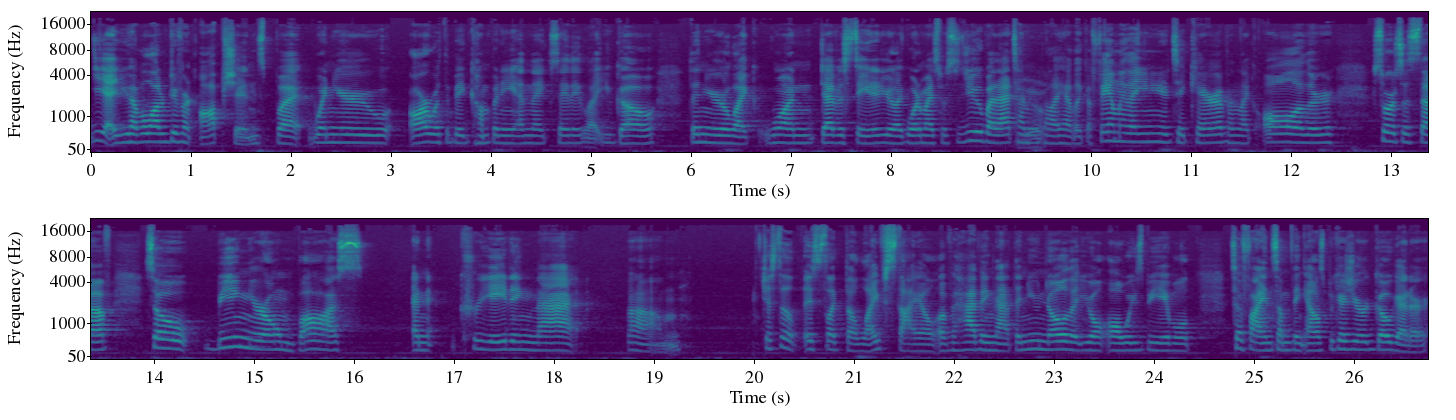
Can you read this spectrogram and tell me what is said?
yeah you have a lot of different options. But when you are with a big company and they say they let you go, then you're like one devastated. You're like, what am I supposed to do? By that time, you probably have like a family that you need to take care of, and like all other sorts of stuff. So being your own boss and creating that um, just a, it's like the lifestyle of having that then you know that you'll always be able to find something else because you're a go-getter.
